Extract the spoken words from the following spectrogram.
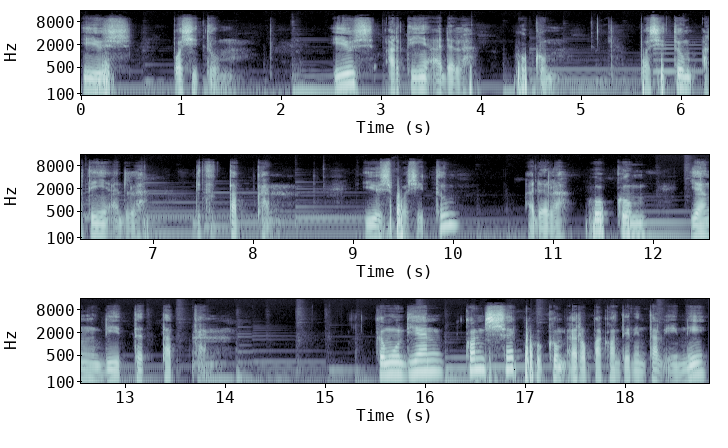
ius positum. Ius artinya adalah hukum. Positum artinya adalah ditetapkan ius positum adalah hukum yang ditetapkan. Kemudian konsep hukum Eropa kontinental ini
